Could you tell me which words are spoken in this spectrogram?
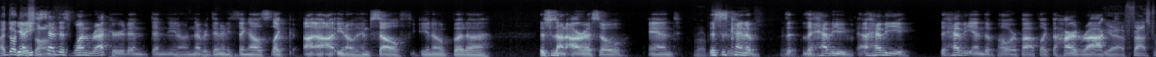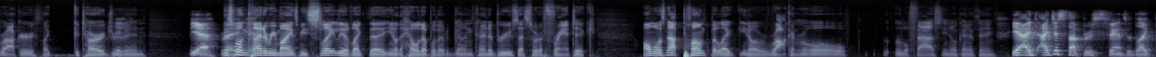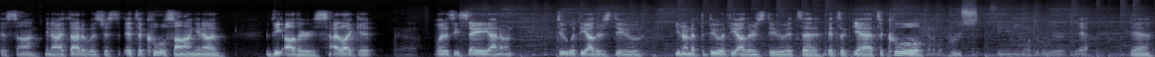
I dug yeah, he song. just had this one record and then you know never did anything else like uh, uh, you know himself you know but uh this was on RSO and Robert this is kind of the, the heavy heavy the heavy end of power pop like the hard rock yeah, fast rocker, like guitar driven. yeah This right, one yeah. kind of reminds me slightly of like the you know the held up without a gun kind of Bruce. That sort of frantic, almost not punk, but like you know rock and roll, a little fast, you know, kind of thing. yeah I, I just thought Bruce fans would like this song you know I thought it was just it's a cool song you know the others I like it what does he say I don't do what the others do. You don't have to do what the others do. It's a it's a yeah it's a cool Kind of a Bruce theme, you know, to the lyrics. yeah. Yeah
